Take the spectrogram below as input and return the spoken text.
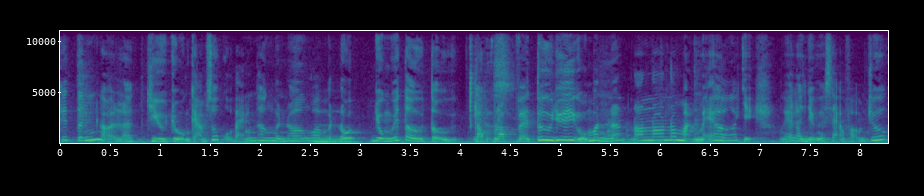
cái tính gọi là chiều chuộng cảm xúc của bản thân mình hơn và ừ. mình đôi, dùng cái từ tự độc lập về tư duy của mình á nó nó nó mạnh mẽ hơn á chị. Nghĩa là những cái sản phẩm trước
